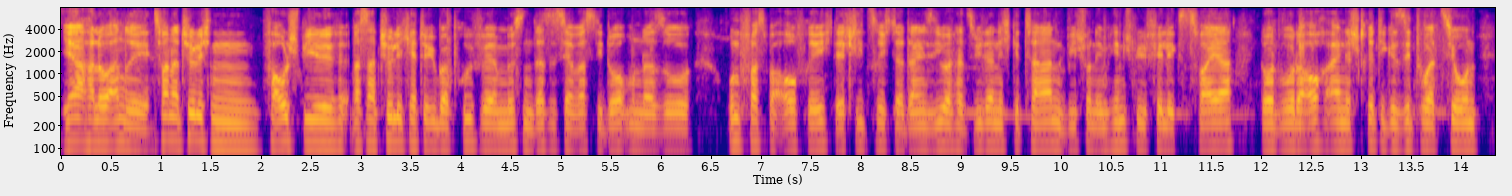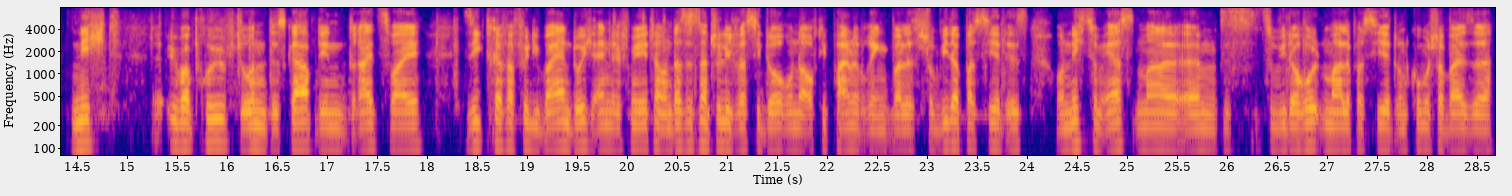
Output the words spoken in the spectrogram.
Ja, hallo André. Es war natürlich ein Foulspiel, was natürlich hätte überprüft werden müssen. Das ist ja, was die Dortmunder so unfassbar aufregt. Der Schiedsrichter Daniel Siebert hat es wieder nicht getan, wie schon im Hinspiel Felix Zweier. Dort wurde auch eine strittige Situation nicht überprüft und es gab den 3-2 Siegtreffer für die Bayern durch einen Elfmeter und das ist natürlich, was die Dortmunder auf die Palme bringt, weil es schon wieder passiert ist und nicht zum ersten Mal, ähm, es ist zu wiederholten Male passiert und komischerweise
